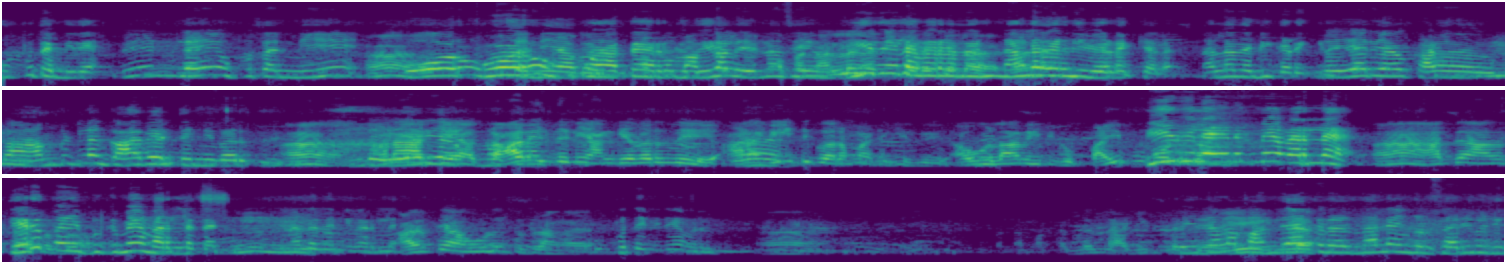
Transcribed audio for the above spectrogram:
உப்பு தண்ணி தான் வீட்லயும் உப்பு தண்ணி போரும் உப்பு போரும். மக்கள் என்ன செய்ய வீதியில வர்ற தண்ணி நல்ல தண்ணி கிடைக்கல. நல்ல தண்ணி இந்த கிடைக்கல ஏரியா அங்கிட்டுலாம் காவேரி தண்ணி வருது. இந்த ஏரியா காவேரி தண்ணி அங்க வருது. ஆனா வீட்டுக்கு வர மாட்டேங்குது. அவங்க எல்லாம் வீட்டுக்கு பைப் வீதி லைனுக்குமே வரல. தெரு பைப்புக்குமே வரல தண்ணி. நல்ல தண்ணி வரல. அதுதான் அவங்களும் சொல்றாங்க. உப்பு தண்ணி தான் வருது அடிப்படை இதெல்லாம் பஞ்சாயத்துல இருந்தாலும் எங்களுக்கு சரி பண்ணி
